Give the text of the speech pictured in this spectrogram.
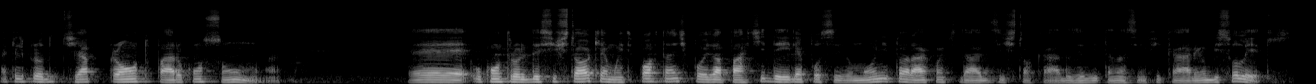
Aquele produto já pronto para o consumo. Né? É, o controle desse estoque é muito importante, pois a partir dele é possível monitorar quantidades estocadas, evitando assim ficarem obsoletos.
